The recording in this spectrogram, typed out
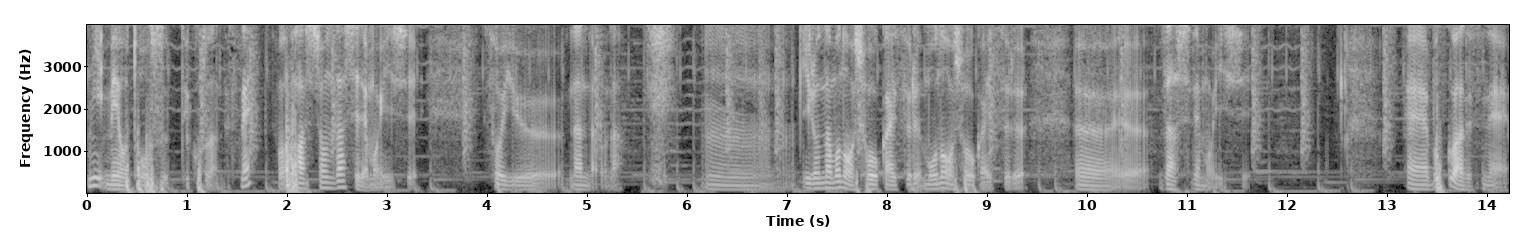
に目を通すっていうことなんですね。ファッション雑誌でもいいしそういうなんだろうなうん。いろんなものを紹介するものを紹介する雑誌でもいいし、えー、僕はですね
